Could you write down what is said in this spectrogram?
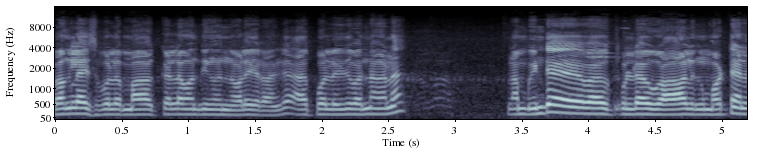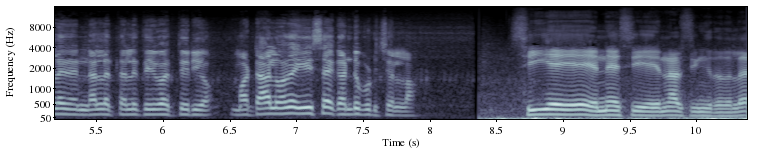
பங்களாதேஷ் போல் மக்கள்லாம் வந்து இங்கே நுழையிறாங்க. அது போல் இது வந்தாங்கன்னா நம்ம இந்தியாவுக்குள்ள ஆளுங்க மட்டும் நல்ல நல்ல தலை தெளிவாக தெரியும். மற்ற ஆள் வந்து ஈஸியாக கண்டுபிடிச்சிடலாம். சிஏஏ என்ஏசி என்ஆர்சிங்கிறதுல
